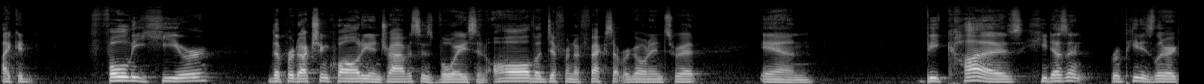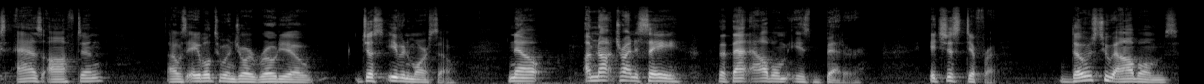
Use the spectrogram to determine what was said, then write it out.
I could fully hear the production quality in Travis's voice and all the different effects that were going into it. And because he doesn't repeat his lyrics as often, I was able to enjoy Rodeo just even more so. Now, I'm not trying to say that that album is better. It's just different. Those two albums,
